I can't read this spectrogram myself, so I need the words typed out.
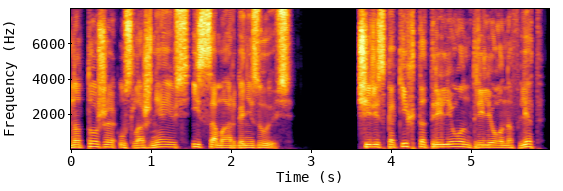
но тоже усложняюсь и самоорганизуюсь. Через каких-то триллион триллионов лет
